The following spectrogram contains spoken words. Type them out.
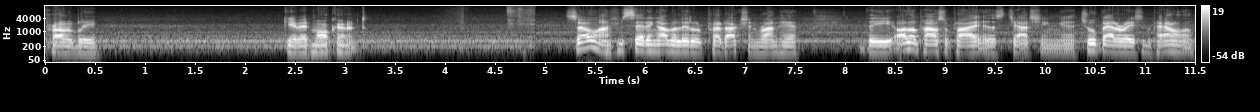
probably give it more current. So I'm setting up a little production run here. The other power supply is charging uh, two batteries in parallel.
